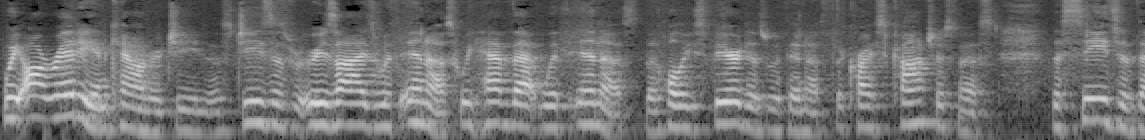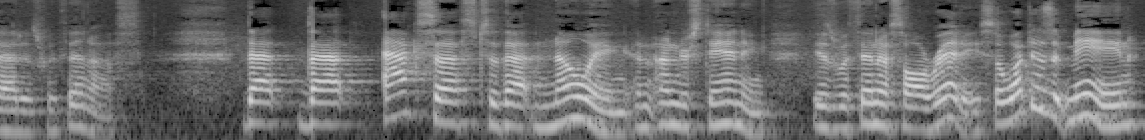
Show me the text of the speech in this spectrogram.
We already encounter Jesus. Jesus resides within us. We have that within us. The Holy Spirit is within us. The Christ consciousness, the seeds of that is within us. That, that access to that knowing and understanding is within us already. So, what does it mean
